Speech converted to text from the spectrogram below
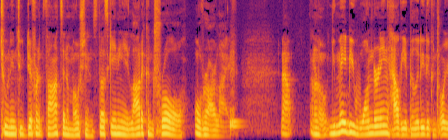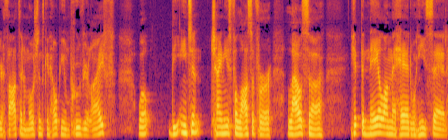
tune into different thoughts and emotions, thus gaining a lot of control over our life. Now, I don't know, you may be wondering how the ability to control your thoughts and emotions can help you improve your life. Well, the ancient Chinese philosopher Lao Tzu hit the nail on the head when he said,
